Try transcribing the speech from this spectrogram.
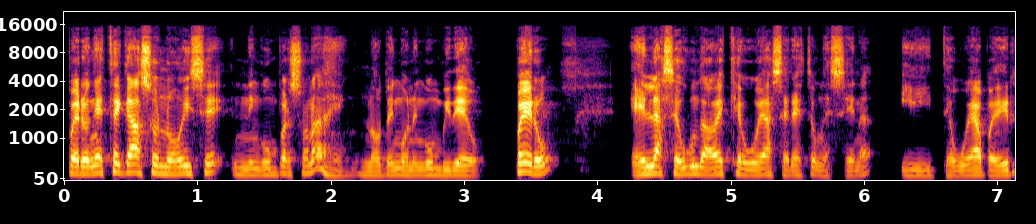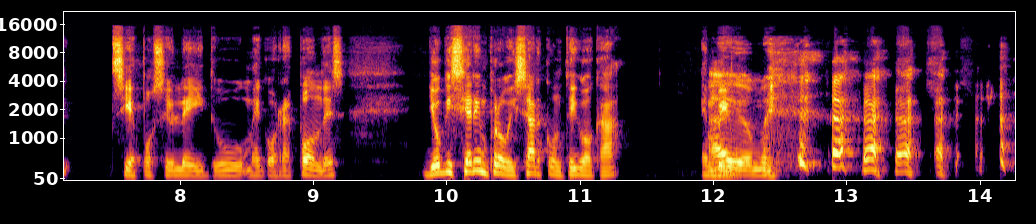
Pero en este caso no hice ningún personaje, no tengo ningún video, pero es la segunda vez que voy a hacer esto en escena y te voy a pedir, si es posible y tú me correspondes, yo quisiera improvisar contigo acá en vivo.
